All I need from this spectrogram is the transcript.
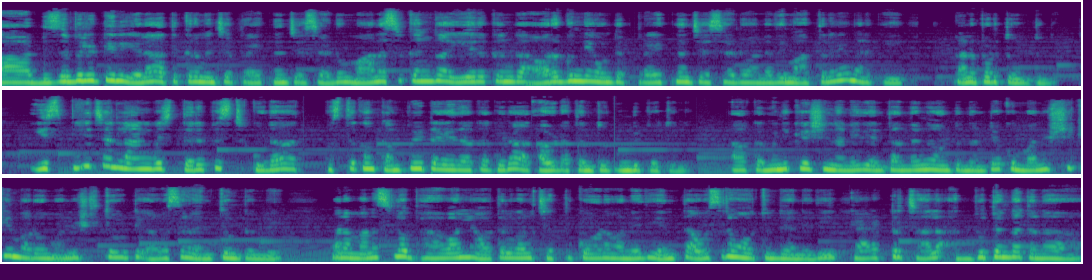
ఆ డిజబిలిటీని ఎలా అతిక్రమించే ప్రయత్నం చేశాడు మానసికంగా ఏ రకంగా ఆరోగ్యంగా ఉండే ప్రయత్నం చేశాడు అన్నది మాత్రమే మనకి కనపడుతూ ఉంటుంది. ఈ స్పీచ్ అండ్ లాంగ్వేజ్ థెరపిస్ట్ కూడా పుస్తకం కంప్లీట్ అయ్యేదాకా కూడా ఆవిడ అతనితో ఉండిపోతుంది. ఆ కమ్యూనికేషన్ అనేది ఎంత అందంగా ఉంటుందంటే ఒక మనిషికి మరో మనిషితోటి అవసరం ఎంత ఉంటుంది? మన మనసులో భావాల్ని అవతల వాళ్ళు చెప్పుకోవడం అనేది ఎంత అవసరం అవుతుంది అనేది క్యారెక్టర్ చాలా అద్భుతంగా తన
